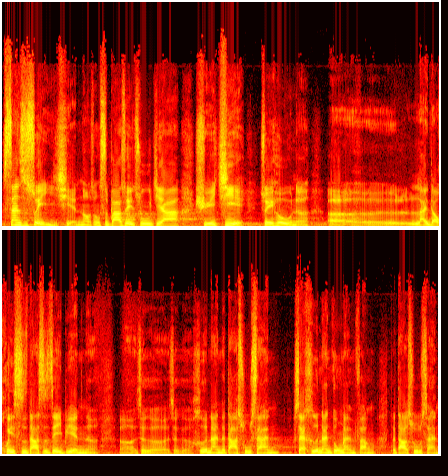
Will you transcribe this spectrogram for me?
三十岁以前哦，从十八岁出家学界，最后呢，呃，来到慧师大师这边呢，呃，这个这个河南的大苏山，在河南东南方的大苏山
